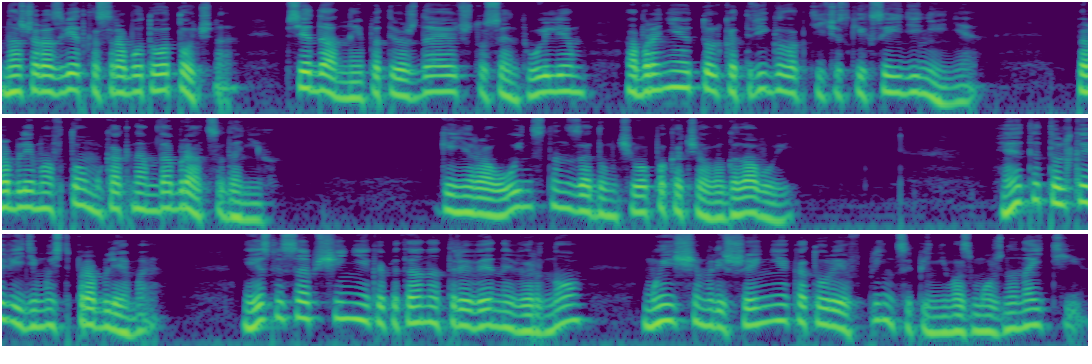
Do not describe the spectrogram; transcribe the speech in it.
Наша разведка сработала точно. Все данные подтверждают, что Сент-Уильям обороняют только три галактических соединения. Проблема в том, как нам добраться до них. Генерал Уинстон задумчиво покачала головой. Это только видимость проблемы. Если сообщение капитана Тревены верно, мы ищем решение, которое в принципе невозможно найти.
